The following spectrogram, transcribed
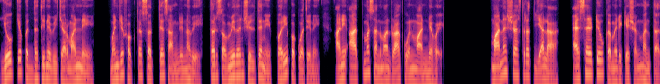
योग्य पद्धतीने विचार मांडणे म्हणजे फक्त सत्य सांगणे नव्हे तर संवेदनशीलतेने परिपक्वतेने आणि आत्मसन्मान राखून मांडणे होय. मानसशास्त्रात याला ॲसर्टिव्ह कम्युनिकेशन म्हणतात.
